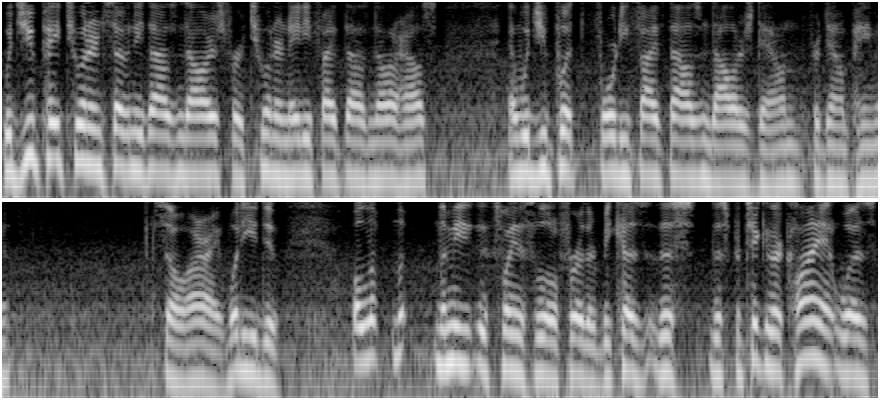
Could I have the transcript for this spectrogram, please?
would you pay $270,000 for a $285,000 house? And would you put $45,000 down for down payment? So, all right, what do you do? Well, let, let, let, me explain this a little further because this this particular client was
